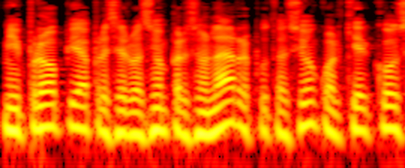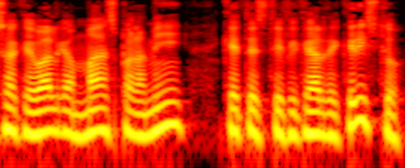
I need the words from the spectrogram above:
mi propia preservación personal, reputación, cualquier cosa que valga más para mí que testificar de Cristo.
